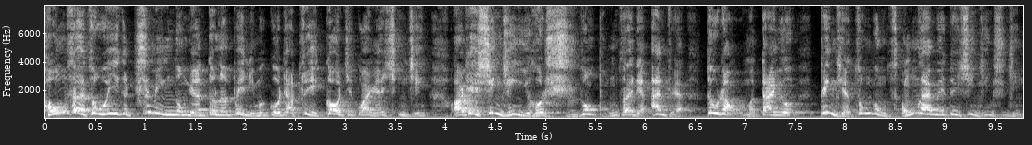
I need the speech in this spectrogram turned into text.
彭帅作为一个知名运动员，都能被你们国家最高级官员性侵，而且性侵以后始终彭帅的安全都让我们担忧，并且中共从来没对性侵事情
